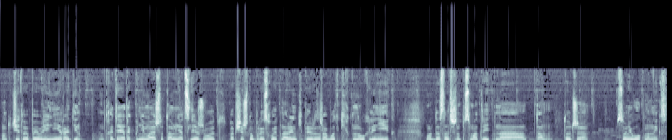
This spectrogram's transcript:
Вот, учитывая появление R1. Хотя я так понимаю, что там не отслеживают вообще, что происходит на рынке при разработке новых линеек. Вот достаточно посмотреть на там тот же Sony Walkman X.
